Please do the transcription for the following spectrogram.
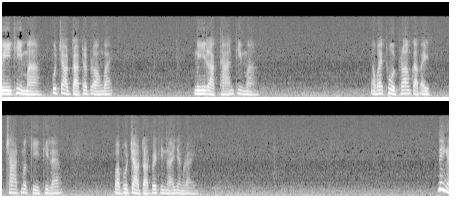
มีที่มาพระเจ้าตรัสรับรองไว้ มีหลักฐานที่มา เอาไว้พูดพร้อมกับไอ้ชาติเมื่อกี้ที่แล้ว ว่าพระเจ้าตรัสไว้ที่ไหนอย่างไร นี่ไง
